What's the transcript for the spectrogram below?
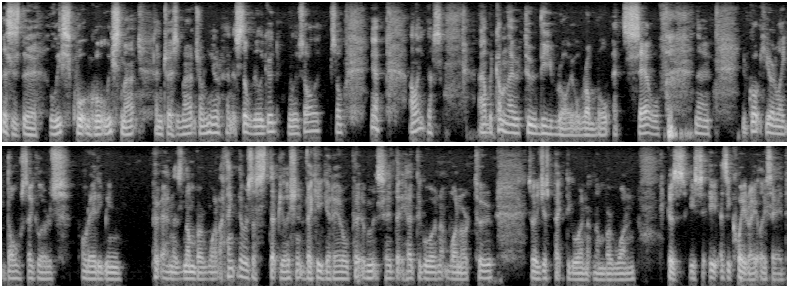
this is the least quote unquote least match, interesting match on here, and it's still really good, really solid. So yeah, I like this. And uh, we come now to the Royal Rumble itself. Now you've got here like Dolph Ziggler's already been put in as number one. I think there was a stipulation Vickie Guerrero put him that said that he had to go in at one or two, so he just picked to go in at number one because he, as he quite rightly said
